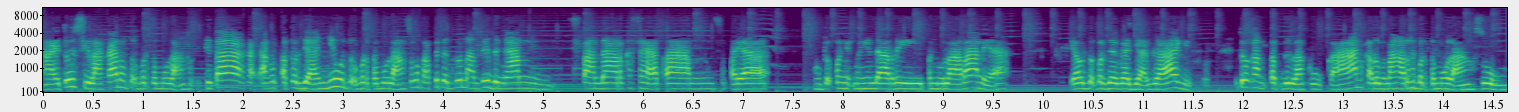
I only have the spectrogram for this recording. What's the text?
Nah itu silakan untuk bertemu langsung. Kita aku atur janji untuk bertemu langsung, tapi tentu nanti dengan standar kesehatan supaya untuk menghindari penularan ya. Ya untuk berjaga-jaga gitu. Itu akan tetap dilakukan kalau memang harus bertemu langsung.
